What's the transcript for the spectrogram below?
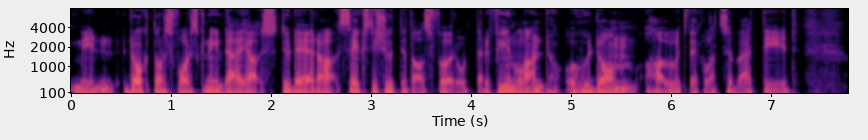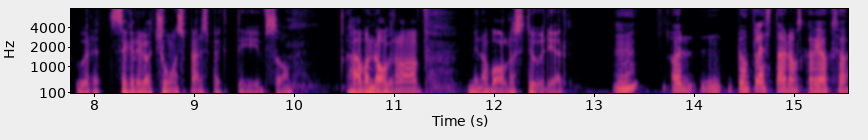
min doktorsforskning där jag studerar 60-70-talsförorter i Finland och hur de har utvecklats över tid ur ett segregationsperspektiv. Så här var några av mina valda studier. Mm. Och de flesta av dem ska vi också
